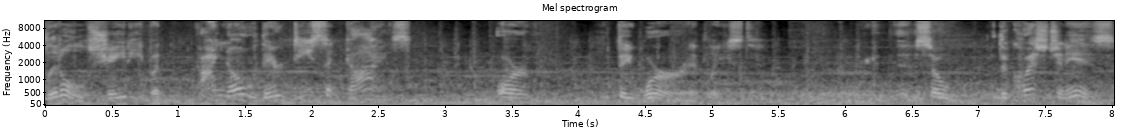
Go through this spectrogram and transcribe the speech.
little shady, but I know they're decent guys. Or they were, at least. So, the question is,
